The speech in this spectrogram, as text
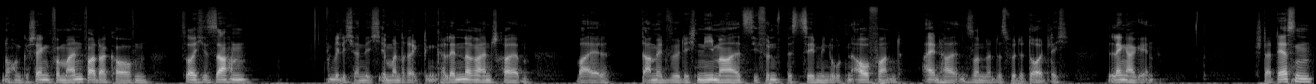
noch ein Geschenk für meinen Vater kaufen. Solche Sachen will ich ja nicht immer direkt in den Kalender reinschreiben, weil damit würde ich niemals die fünf bis zehn Minuten Aufwand einhalten, sondern das würde deutlich länger gehen. Stattdessen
